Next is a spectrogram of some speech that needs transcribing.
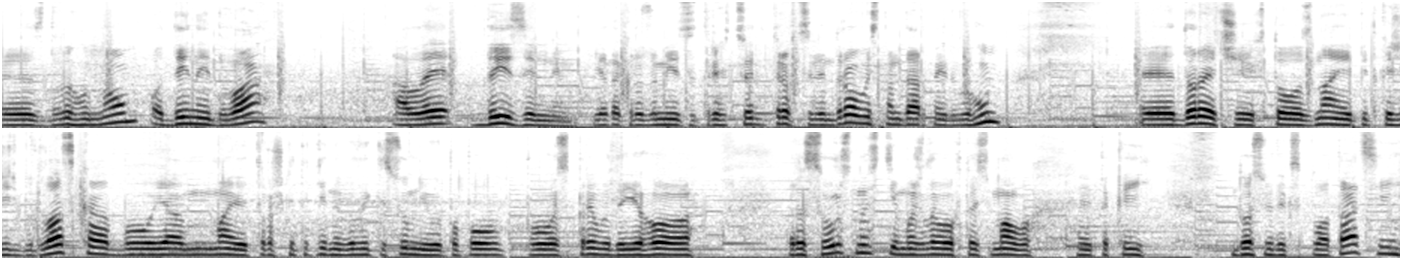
е, з двигуном 1,2 але дизельним. Я так розумію, це трьохциліндровий стандартний двигун. Е, До речі, хто знає, підкажіть, будь ласка, бо я маю трошки такі невеликі сумніви по, по, з приводу його ресурсності. Можливо, хтось мав е, такий досвід експлуатації.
